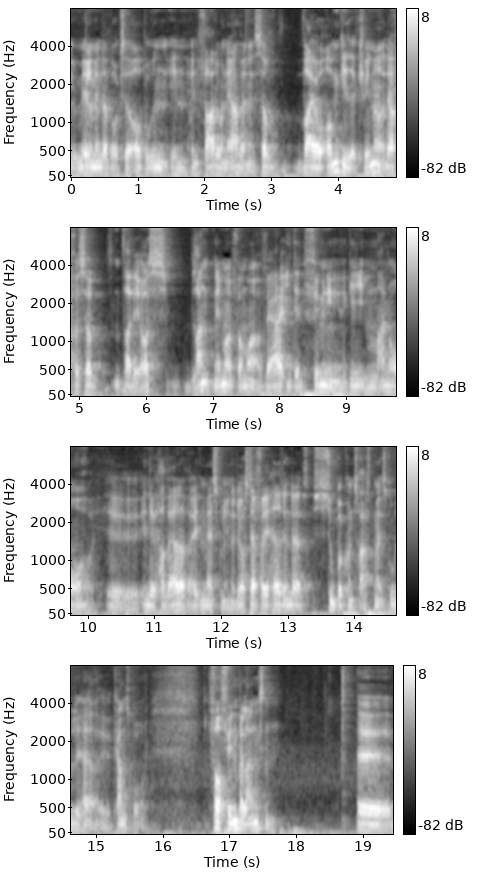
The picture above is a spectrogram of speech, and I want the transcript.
jo mere eller mindre vokset op uden en, en far, der var nærværende, så var jeg jo omgivet af kvinder, og derfor så var det også langt nemmere for mig at være i den feminine energi i mange år, øh, end det har været at være i den maskuline. Og det er også derfor, jeg havde den der super kontrast med at skulle det her øh, kampsport. For at finde balancen. Øh,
